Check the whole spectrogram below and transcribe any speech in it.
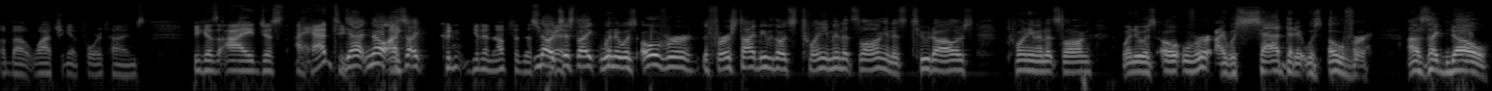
about watching it four times because I just I had to. Yeah, no, I I like, couldn't get enough of this. no, riff. it's just like when it was over the first time, even though it's 20 minutes long and it's $2, 20 minutes long. When it was over, I was sad that it was over. I was like, no,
